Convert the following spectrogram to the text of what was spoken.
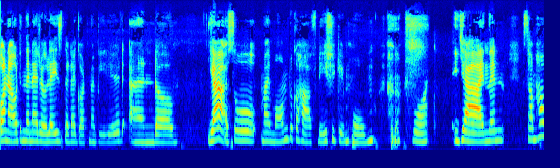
Gone out, and then I realized that I got my period, and um yeah. So my mom took a half day. She came home. What? Yeah, and then somehow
